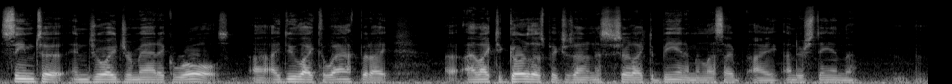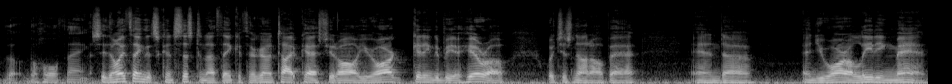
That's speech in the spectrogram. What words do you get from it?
seem to enjoy dramatic roles. Uh, I do like to laugh, but I uh, I like to go to those pictures. I don't necessarily like to be in them unless I I understand the the, the whole thing. See, the only thing that's consistent, I think, if they're going to typecast you at all, you are getting to be a hero, which is not all bad, and uh, and you are a leading man.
